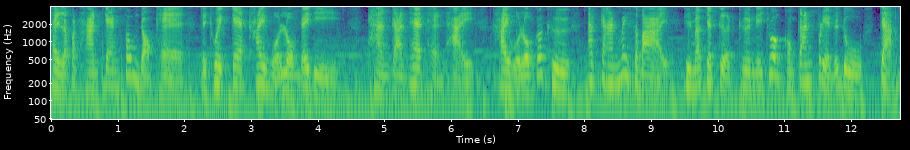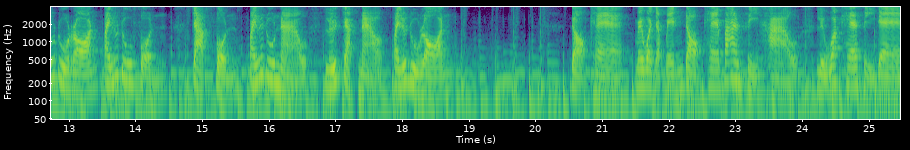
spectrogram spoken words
ให้รับประทานแกงส้มดอกแครจะช่วยแก้ไข้หัวลมได้ดี ทางการแพทย์แผนไทย ไข้หัวลมก็คือ อาการไม่สบายที่มักจะเกิดขึ้นในช่วงของการเปลี่ยนฤดู จากฤดูร้อนไปฤดูฝน จากฝนไปฤดูหนาว หรือจากหนาวไปฤดูร้อนดอกแคร์ไม่ว่าจะเป็นดอกแคร์บ้านสีขาว หรือว่าแคร์สีแดง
